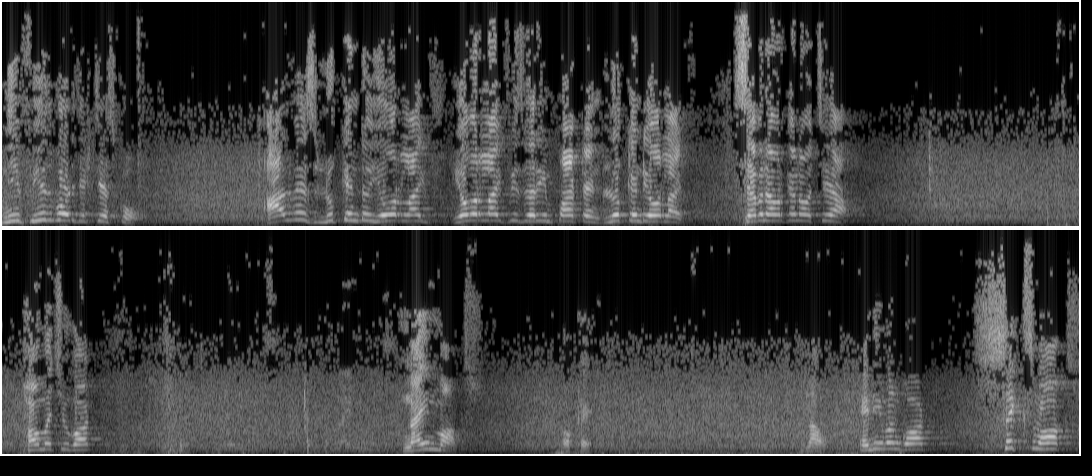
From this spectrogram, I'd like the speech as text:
నీ ఫీజు బోర్డు చెక్ చేసుకో. Always look in your life your life is very important look in your life seven ఎవరికైనా వచ్చాయా how much you got nine marks. Okay. Now, anyone got six marks?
